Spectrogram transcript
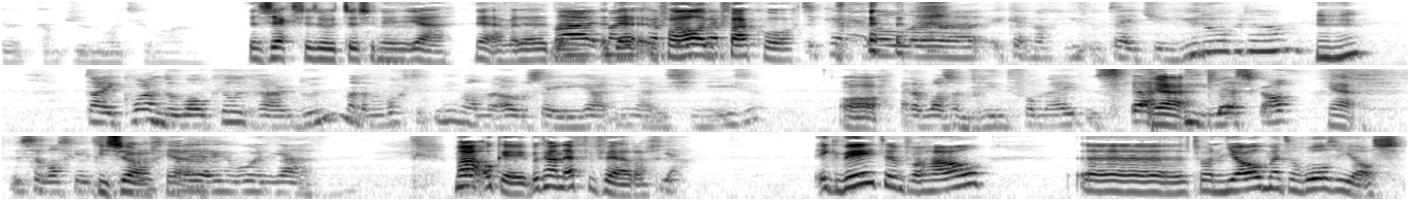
ik kampioen ooit geworden. Dan zegt ze zo tussen de... Ja, ja maar dat, Maar- dat- maar dat ik heb- verhaal ik heb ik vaak gehoord. Ik heb wel, eh, ik heb nog een tijdje judo gedaan. Mhm. Taekwondo wou ik heel graag doen, maar dan mocht ik niet, want mijn ouders zeiden, je gaat niet naar die Chinezen. Oh, En dat was een vriend van mij, dus Ja. die les gaf. ja. Dus dat was geen Bizar, ja. maar eh, gewoon, ja. Maar oké, we gaan even verder. Ja. Ik weet een verhaal eh, van jou met een roze jas.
